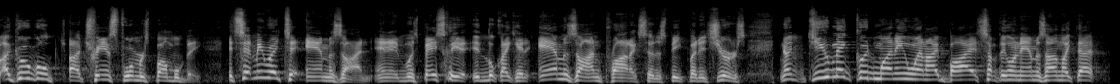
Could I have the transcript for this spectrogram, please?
I googled uh, Transformers Bumblebee. It sent me right to Amazon, and it was basically it looked like an Amazon product, so to speak, but it's yours. Now, do you make good money when I buy something on Amazon like that?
